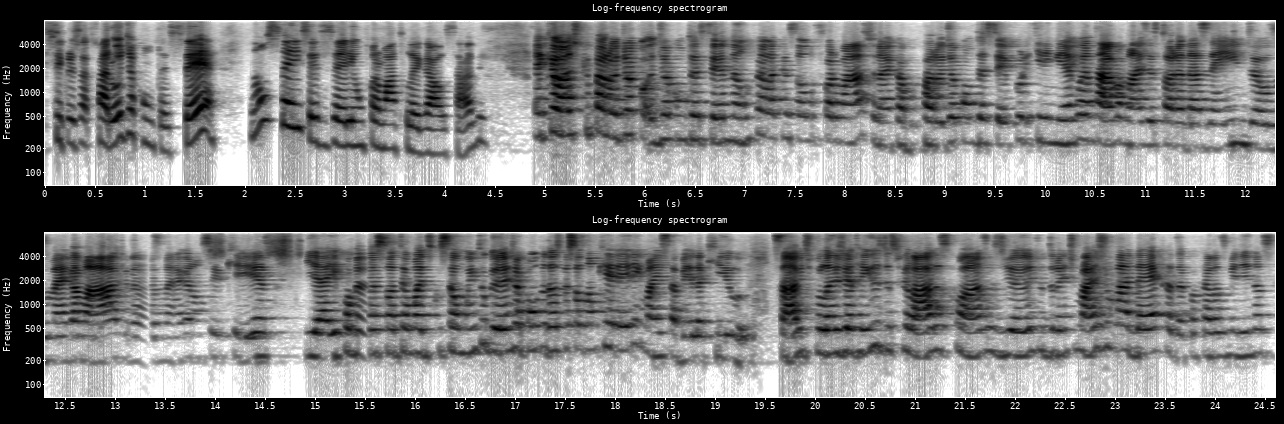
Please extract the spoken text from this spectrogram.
Secret parou de acontecer, não sei se esse seria um formato legal, sabe? É que eu acho que parou de, de acontecer não pela questão do formato, né? Parou de acontecer porque ninguém aguentava mais a história das angels, mega magras, mega não sei o quê. E aí começou a ter uma discussão muito grande a ponto das pessoas não quererem mais saber daquilo, sabe? Tipo, lingeries desfiladas com asas de anjo durante mais de uma década, com aquelas meninas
